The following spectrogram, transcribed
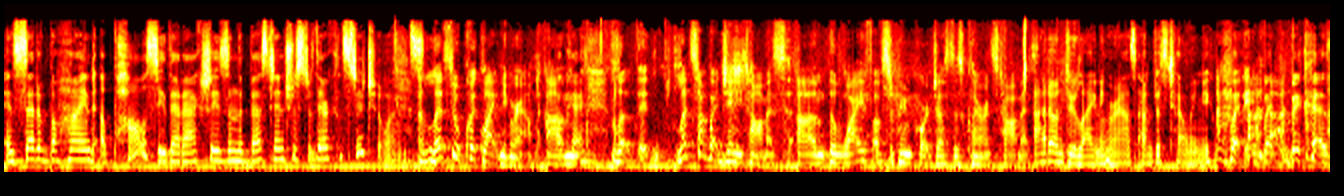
instead of behind a policy that actually is in the best interest of their constituents. Uh, let's do a quick lightning round. Um, okay. Let, us talk about Ginni Thomas, um, the wife of Supreme Court Justice Clarence Thomas. I don't do lightning rounds. I'm just telling you, but, but because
